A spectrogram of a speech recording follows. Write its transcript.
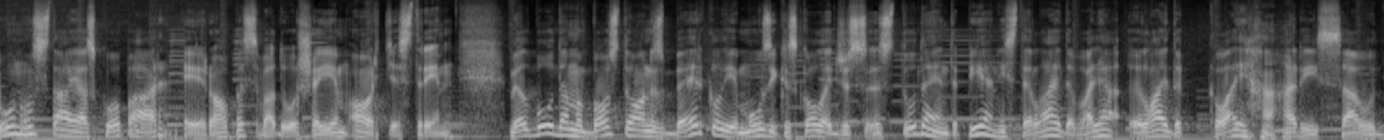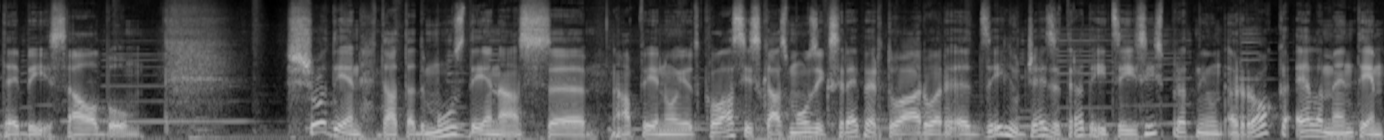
un uzstājās kopā ar Eiropas vadošajiem orķestriem. Vēl būdama Bostonas Berklija mūzikas koledžas studente, pianiste laida, vaļā, laida klajā arī savu debijas albumu. Šodien, tātad mūsdienās, eh, apvienojot klasiskās mūzikas repertuāru ar eh, dziļu džēza tradīcijas izpratni un roka elementiem,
